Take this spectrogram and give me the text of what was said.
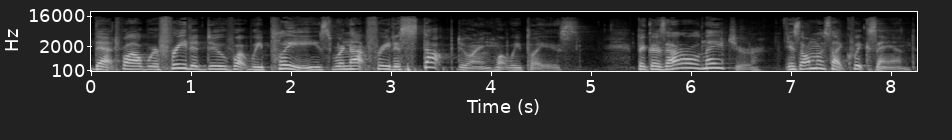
that while we're free to do what we please, we're not free to stop doing what we please. Because our old nature is almost like quicksand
